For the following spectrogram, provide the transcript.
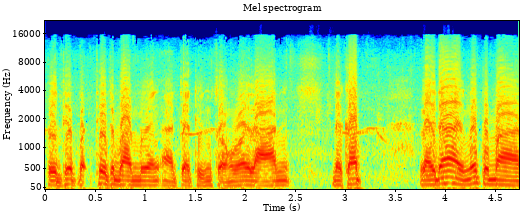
เป็นเทศเทศบาลเมืองอาจจะถึง 200 ล้านนะครับ รายได้งบประมาณ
